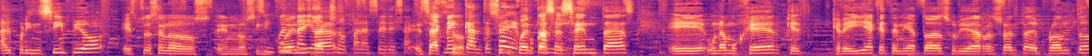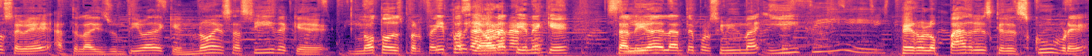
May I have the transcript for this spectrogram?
al principio esto es en los en los 50 58 para ser exacto. Exacto. Me encanta esa 50, época a mí. 60, eh, una mujer que creía que tenía toda su vida resuelta, de pronto se ve ante la disyuntiva de que no es así, de que no todo es perfecto pues, y ahora ganarte. tiene que salir Sí. adelante por sí misma y Sí. pero lo padre es que descubre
